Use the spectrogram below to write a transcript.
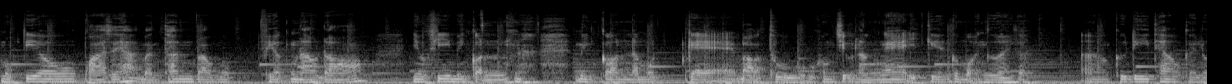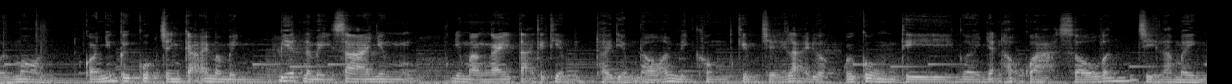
mục tiêu quá giới hạn bản thân vào một việc nào đó. Nhiều khi mình còn mình còn là một kẻ bảo thủ không chịu lắng nghe ý kiến của mọi người cơ. À, cứ đi theo cái lối mòn. Có những cái cuộc tranh cãi mà mình biết là mình sai nhưng nhưng mà ngay tại cái điểm thời điểm đó mình không kiềm chế lại được. Cuối cùng thì người nhận hậu quả xấu vẫn chỉ là mình.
